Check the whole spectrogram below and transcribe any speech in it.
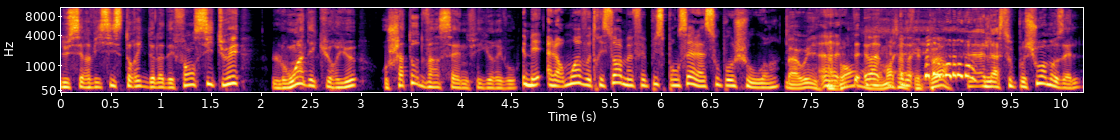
du service historique de la défense, situé loin des curieux, au château de Vincennes, figurez-vous. Mais alors moi, votre histoire me fait plus penser à la soupe aux choux. hein. Bah oui. Euh, Ah bon euh, Moi, ça me euh, fait peur. La soupe aux choux à Moselle,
